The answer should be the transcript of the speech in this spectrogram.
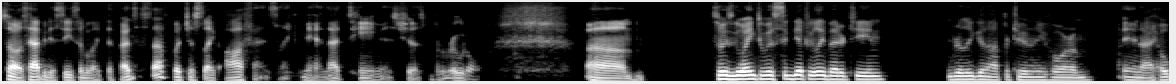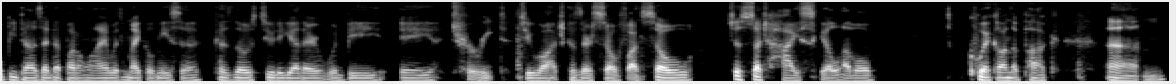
so I was happy to see some of like defensive stuff, but just like offense, like man, that team is just brutal. Um, so he's going to a significantly better team. Really good opportunity for him and I hope he does end up on a line with Michael Misa because those two together would be a treat to watch because they're so fun, so just such high skill level, quick on the puck. Um,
